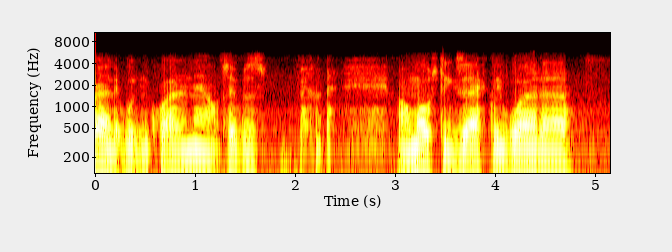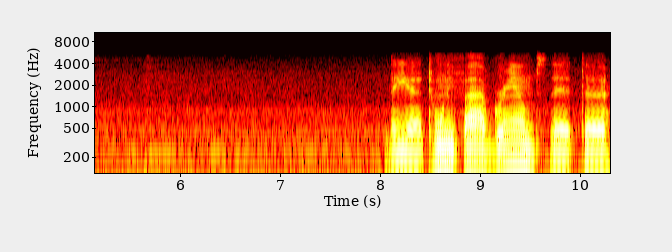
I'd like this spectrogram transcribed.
Alright, it wasn't quite an ounce. It was almost exactly what uh, the uh, 25 grams that uh,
